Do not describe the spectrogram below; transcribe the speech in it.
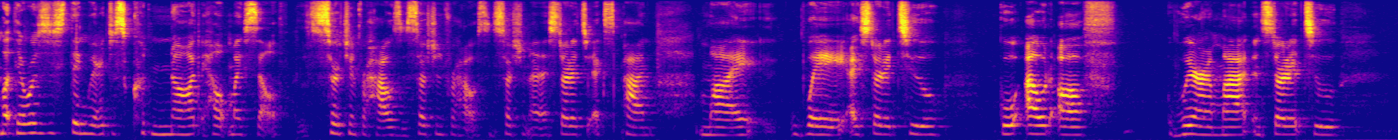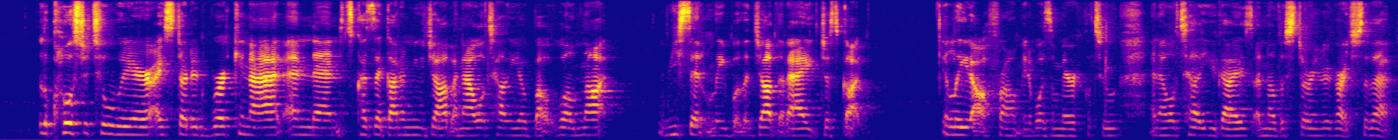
But there was this thing where I just could not help myself, searching for houses, searching for houses, and searching, and I started to expand my way. I started to go out of where I'm at and started to look closer to where I started working at. And then it's because I got a new job and I will tell you about well not recently but the job that I just got laid off from it was a miracle too. And I will tell you guys another story in regards to that.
